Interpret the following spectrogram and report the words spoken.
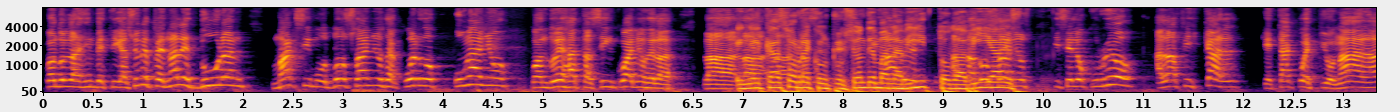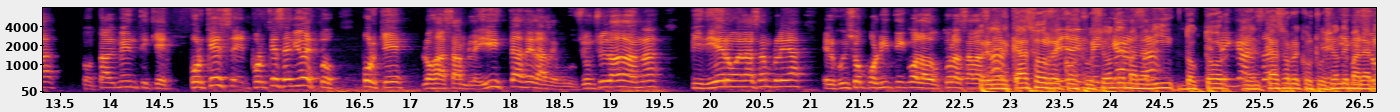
Cuando las investigaciones penales duran máximo dos años, de acuerdo, un año, cuando es hasta cinco años de la... la en la, el caso la, reconstrucción de Manaví, todavía es... Y se le ocurrió a la fiscal, que está cuestionada, totalmente y que ¿por qué, se, ¿por qué se dio esto? Porque los asambleístas de la Revolución Ciudadana pidieron en la Asamblea el juicio político a la doctora Salazar. Pero en el caso de reconstrucción de Manaví, doctor, en, el caso de reconstrucción de Manaví,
